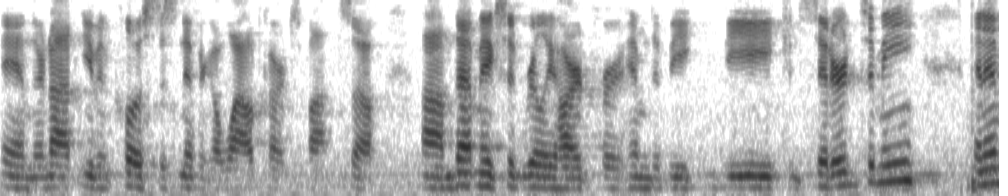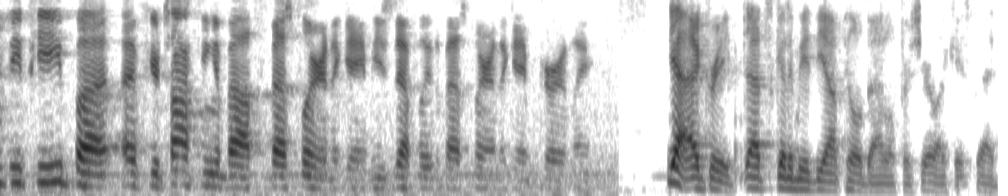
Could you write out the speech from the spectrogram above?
and they're not even close to sniffing a wild card spot. So um, that makes it really hard for him to be be considered to me an MVP. But if you're talking about the best player in the game, he's definitely the best player in the game currently. Yeah, agreed. That's going to be the uphill battle for sure. Like I said,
